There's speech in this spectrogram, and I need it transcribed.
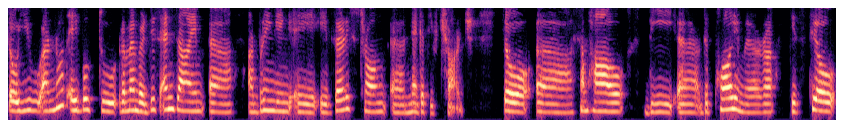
So you are not able to, remember this enzyme uh, are bringing a, a very strong uh, negative charge. So somehow the, the polymer is still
